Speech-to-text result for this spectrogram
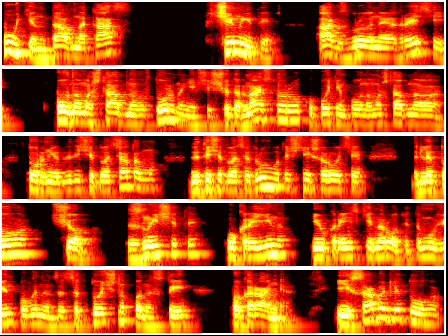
Путін дав наказ вчинити акт збройної агресії повномасштабного вторгнення ще з 2014 року, потім повномасштабного вторгнення у 2020, 2022 точніше році, для того, щоб знищити Україну і український народ. І тому він повинен за це точно понести покарання. І саме для того,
